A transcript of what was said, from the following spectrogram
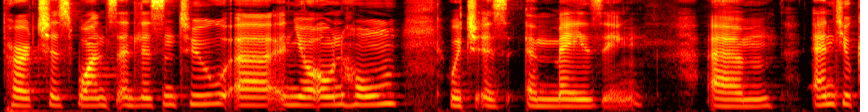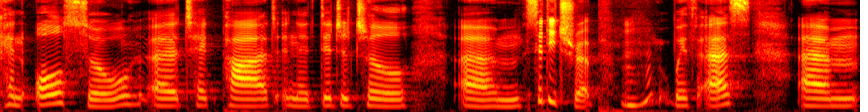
purchase once and listen to uh, in your own home, which is amazing. Um, and you can also uh, take part in a digital um, city trip with us. Um,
